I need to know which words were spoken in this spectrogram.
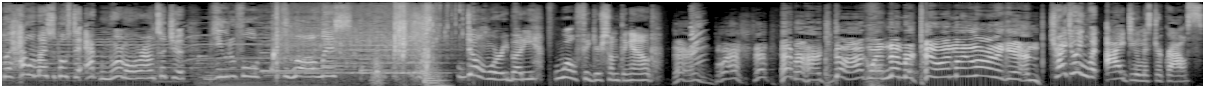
But how am I supposed to act normal around such a beautiful, flawless. Don't worry, buddy. We'll figure something out. Dang blast it! Eberhardt's dog went number two on my lawn again! Try doing what I do, Mr. Grouse.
